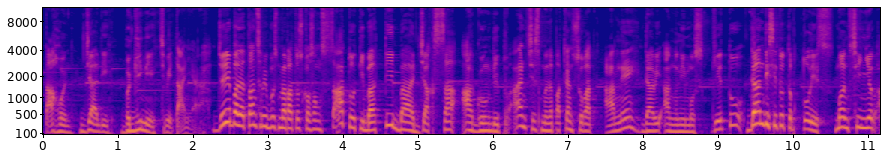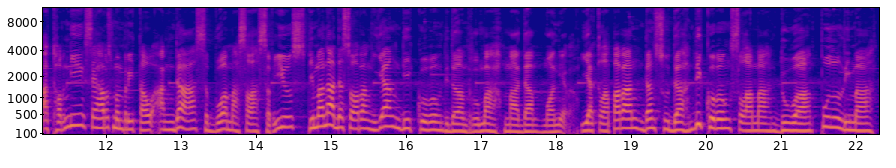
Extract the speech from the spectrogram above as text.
tahun. Jadi begini ceritanya. Jadi pada tahun 1901 tiba-tiba jaksa agung di Prancis mendapatkan surat aneh dari Anonymous gitu dan di situ tertulis, Monsignor Attorney, saya harus memberitahu Anda sebuah masalah serius di mana ada seorang yang dikurung di dalam rumah Madam Monir. Ia kelaparan dan sudah dikurung selama 25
